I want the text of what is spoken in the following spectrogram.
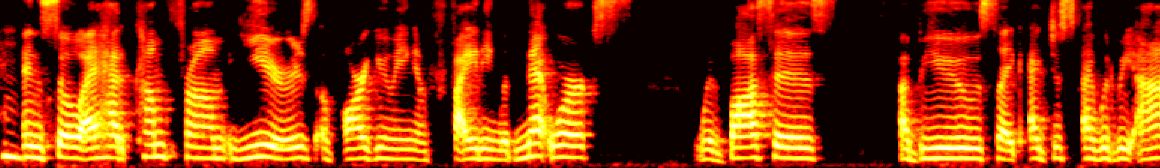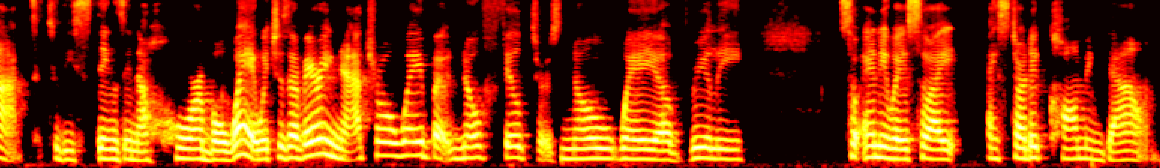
Hmm. And so I had come from years of arguing and fighting with networks, with bosses, abuse. Like I just, I would react to these things in a horrible way, which is a very natural way, but no filters, no way of really. So anyway, so I, I started calming down.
